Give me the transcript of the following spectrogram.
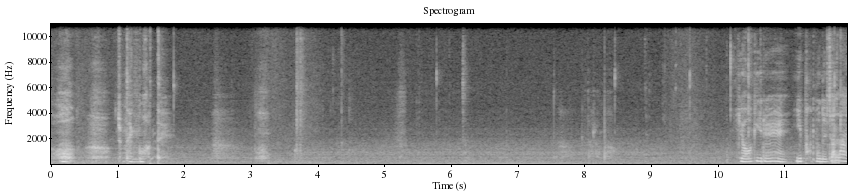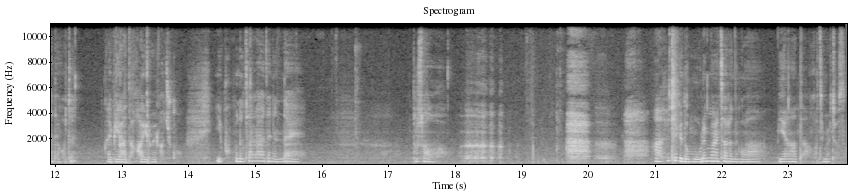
어, 좀 된 것 같아. 기다려봐. 여기를 이 부분을 잘라야 되거든. 아 미안하다 가위로 해가지고 이 부분을 잘라야 되는데 무서워. 아 솔직히 너무 오랜만에 자르는 거야. 미안하다 거짓말 쳐서.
